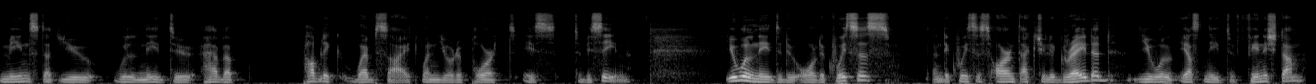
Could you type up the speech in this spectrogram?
means that you will need to have a public website when your report is to be seen. You will need to do all the quizzes and the quizzes aren't actually graded. You will just need to finish them.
